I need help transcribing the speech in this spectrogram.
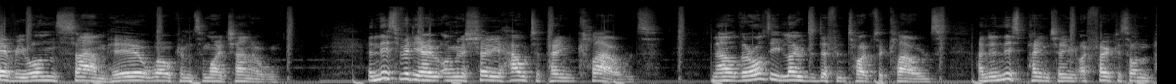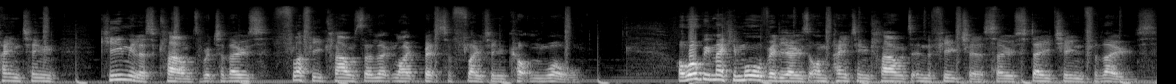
everyone, Sam here, welcome to my channel. In this video I'm going to show you how to paint clouds. Now there are obviously loads of different types of clouds and in this painting I focus on painting cumulus clouds which are those fluffy clouds that look like bits of floating cotton wool. I will be making more videos on painting clouds in the future so stay tuned for those.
